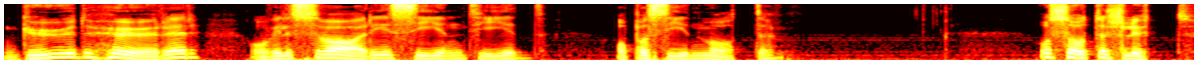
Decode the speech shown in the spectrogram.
Gud hører og vil svare i sin tid og på sin måte. Og så til slutt,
